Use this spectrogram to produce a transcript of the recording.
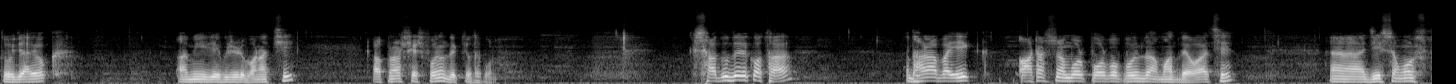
তো যাই হোক, আমি যে ভিডিওটা বানাচ্ছি, আপনারা শেষ পর্যন্ত দেখতে থাকুন। সাধুদের কথা ধারাবাহিক আঠাশ নম্বর পর্ব পর্যন্ত আমার দেওয়া আছে। যে সমস্ত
